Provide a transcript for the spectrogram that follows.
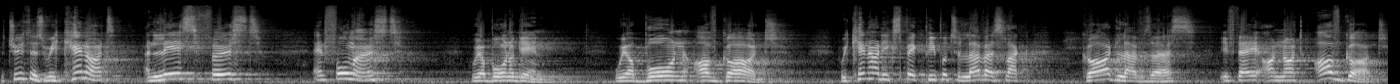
The truth is we cannot unless, first and foremost, we are born again. We are born of God. We cannot expect people to love us like God loves us if they are not of God.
